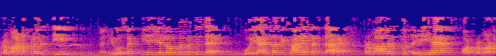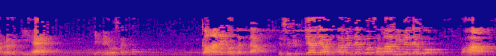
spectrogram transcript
प्रमाण प्रवृत्ति नहीं हो सकती है। ये लोग में प्रसिद्ध है। कोई ऐसा दिखा नहीं सकता है। प्रमादृत्व नहीं है और प्रमाण प्रवृत्ति है। ये नहीं हो सकता। कहा नहीं हो सकता? सुषुप्ति आदि अवस्था में देखो, समाधि में देखो, वहाँ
